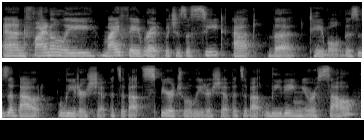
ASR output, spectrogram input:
and finally, my favorite, which is a seat at the table. This is about leadership. It's about spiritual leadership. It's about leading yourself,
